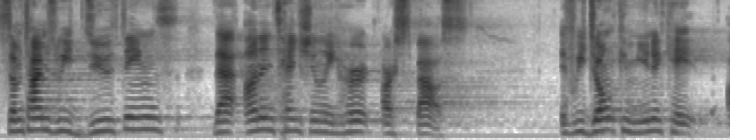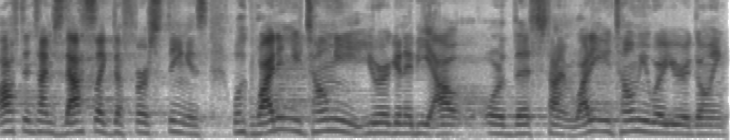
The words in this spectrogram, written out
Sometimes we do things that unintentionally hurt our spouse. If we don't communicate oftentimes that's like the first thing is like why didn't you tell me you were going to be out or this time why didn't you tell me where you were going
